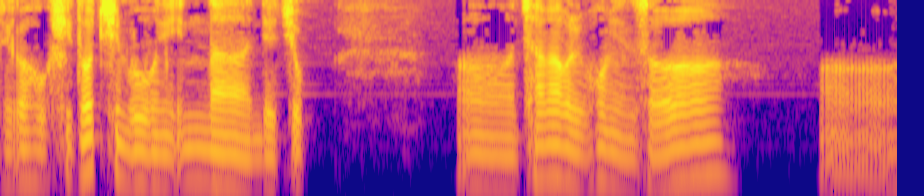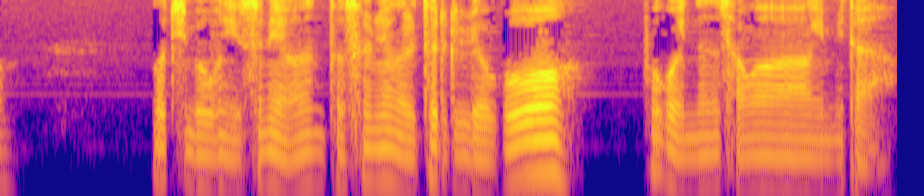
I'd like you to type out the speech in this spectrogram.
제가 혹시 놓친 부분이 있나 이제 쭉 어, 자막을 보면서 어, 놓친 부분이 있으면 더 설명을 드리려고 보고 있는 상황입니다.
